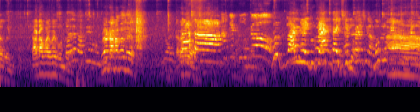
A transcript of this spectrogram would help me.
থাকবেন টাটা বাই বাই বন্ধুরা। টাটা করে টাটা করে দাও। দুধ নেই দুটো একটাই ছিল। আহ।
